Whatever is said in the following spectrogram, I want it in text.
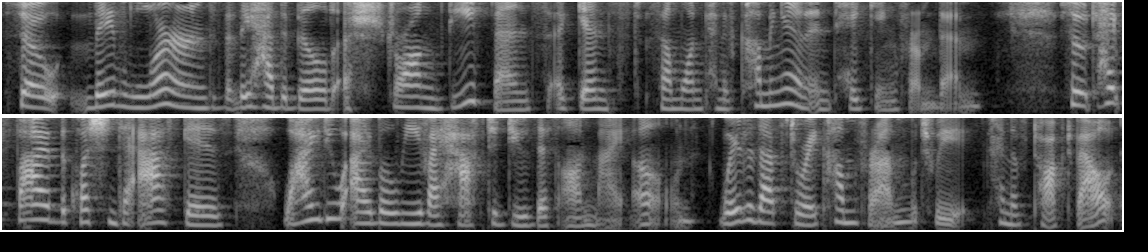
So they've learned that they had to build a strong defense against someone kind of coming in and taking from them. So, type five, the question to ask is why do I believe I have to do this on my own? Where did that story come from? Which we kind of talked about.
